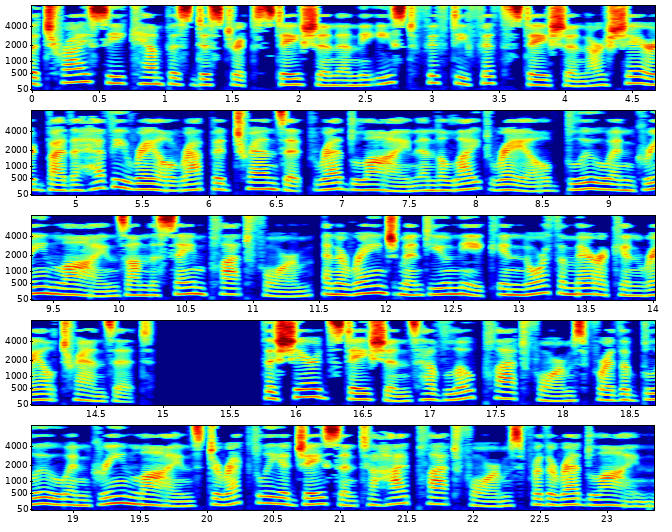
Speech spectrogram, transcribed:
The Tri-C Campus District Station and the East 55th Station are shared by the Heavy Rail Rapid Transit Red Line and the Light Rail Blue and Green lines on the same platform, an arrangement unique in North American rail transit. The shared stations have low platforms for the blue and green lines directly adjacent to high platforms for the red line.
